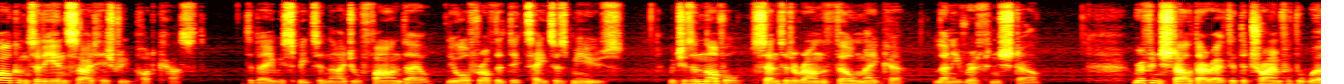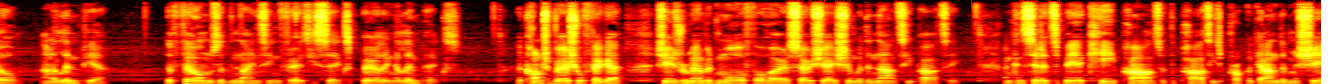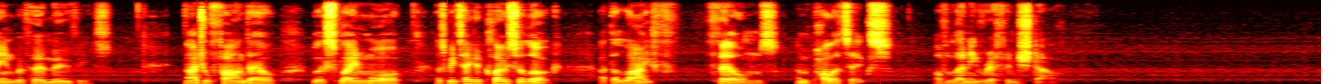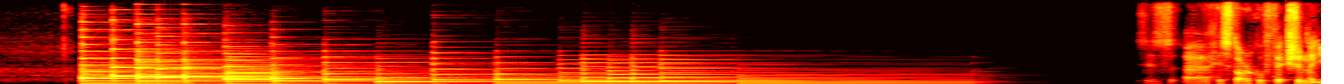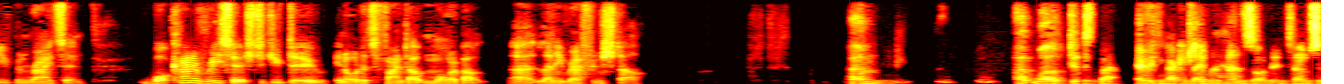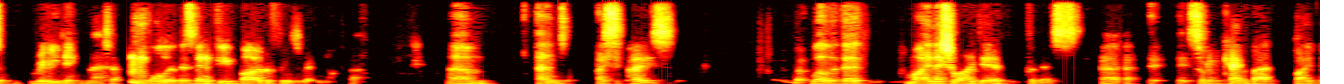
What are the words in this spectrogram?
Welcome to the Inside History podcast. Today we speak to Nigel Farndale, the author of The Dictator's Muse, which is a novel centered around the filmmaker Leni Riefenstahl. Riefenstahl directed The Triumph of the Will and Olympia, the films of the 1936 Berlin Olympics. A controversial figure, she is remembered more for her association with the Nazi Party and considered to be a key part of the party's propaganda machine with her movies. Nigel Farndale will explain more as we take a closer look at the life, films, and politics of Leni Riefenstahl. This is uh, historical fiction that you've been writing. What kind of research did you do in order to find out more about uh, Riefenstahl? Um, uh, well, just about everything I could lay my hands on in terms of reading matter. Although there's been a few biographies written of her, um, and I suppose, well, the, my initial idea for this uh, it, it, sort of came about by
